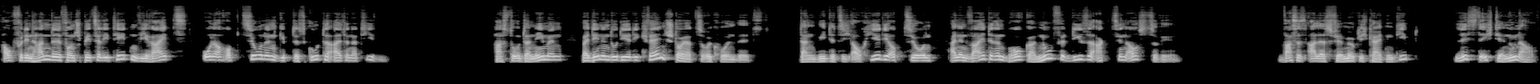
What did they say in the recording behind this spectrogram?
Auch für den Handel von Spezialitäten wie Reiz oder auch Optionen gibt es gute Alternativen. Hast du Unternehmen, bei denen du dir die Quellensteuer zurückholen willst, dann bietet sich auch hier die Option, einen weiteren Broker nur für diese Aktien auszuwählen. Was es alles für Möglichkeiten gibt, liste ich dir nun auf.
